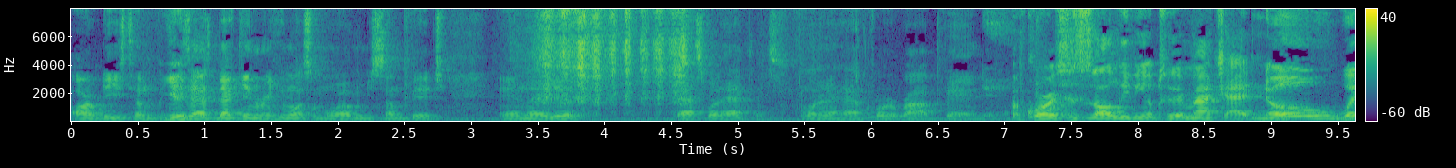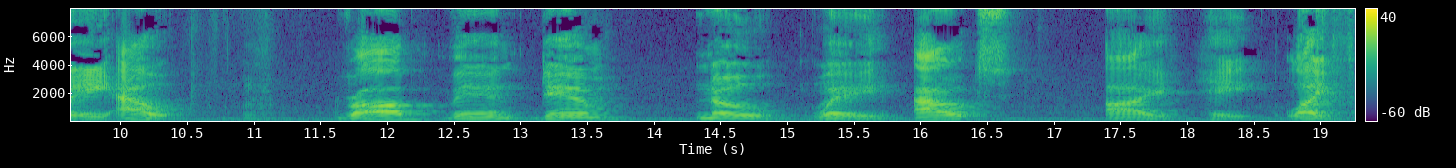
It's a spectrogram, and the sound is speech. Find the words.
RVD's telling him to get his ass back in the ring. He wants some more of him, you some bitch. And uh, yeah, that's what happens. One and a half for Rob Van Dam. Of course, this is all leading up to their match at No Way Out. Rob Van Dam, No Way Out. I hate life.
